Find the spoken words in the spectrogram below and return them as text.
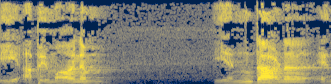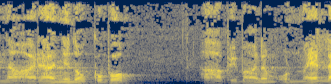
ഈ അഭിമാനം എന്താണ് എന്ന് ആരാഞ്ഞു നോക്കുമ്പോ ആ അഭിമാനം ഉണ്മയല്ല.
